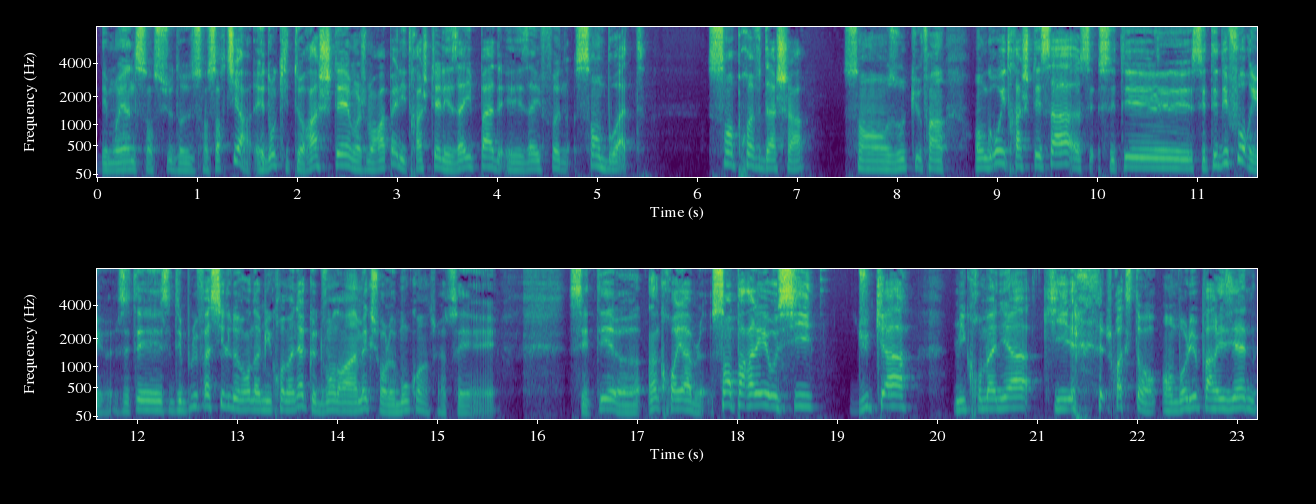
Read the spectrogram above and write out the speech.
des moyens de s'en sortir. Et donc, ils te rachetaient, moi je me rappelle, ils te rachetaient les iPads et les iPhones sans boîte, sans preuve d'achat, sans aucun... Enfin, en gros, ils te rachetaient ça, c'était c'était des fourgues. C'était c'était plus facile de vendre à Micromania que de vendre à un mec sur le bon coin. C'est c'était euh, incroyable. Sans parler aussi du cas Micromania qui, je crois que c'était en, en banlieue parisienne,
